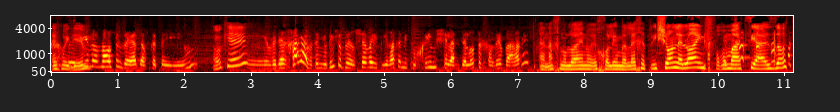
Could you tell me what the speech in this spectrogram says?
איך הוא הגיב? הוא הגיב ואמר שזה היה דווקא טעים. אוקיי. אה, ודרך אגב, אתם יודעים שבאר שבע היא בירת הניתוחים של הגדלות החזה בארץ? אנחנו לא היינו יכולים ללכת לישון ללא האינפורמציה הזאת,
